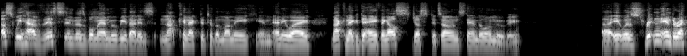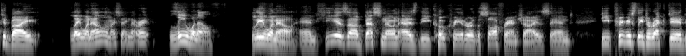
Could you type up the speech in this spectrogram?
thus we have this Invisible Man movie that is not connected to the Mummy in any way, not connected to anything else, just its own standalone movie. Uh, it was written and directed by Leigh Whannell. Am I saying that right? Lee Winnell. Lee Whannell, and he is uh, best known as the co-creator of the Saw franchise, and he previously directed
